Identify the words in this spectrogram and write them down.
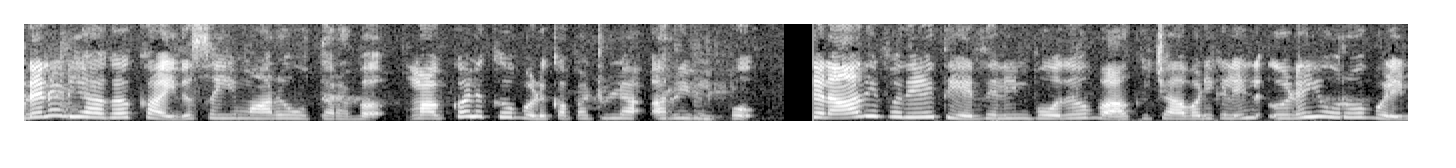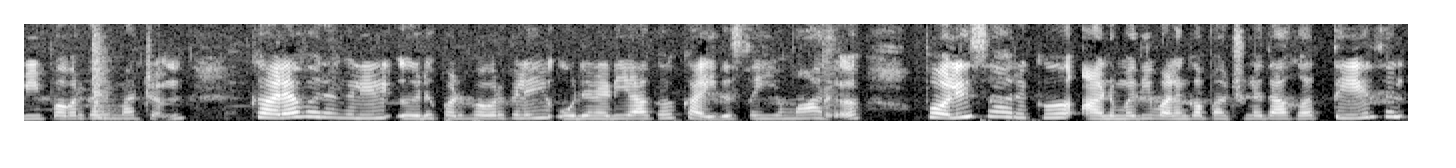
உடனடியாக கைது செய்யுமாறு உத்தரவு. மக்களுக்கு விடுக்கப்பட்டுள்ள அறிவிப்பு. ஜனாதிபதி தேர்தலின் போது வாக்குச்சாவடிகளில் இடையூறு விளைவிப்பவர்கள் மற்றும் கலவரங்களில் ஈடுபடுபவர்களை உடனடியாக கைது செய்யுமாறு போலீசாருக்கு அனுமதி வழங்கப்பட்டுள்ளதாக தேர்தல்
